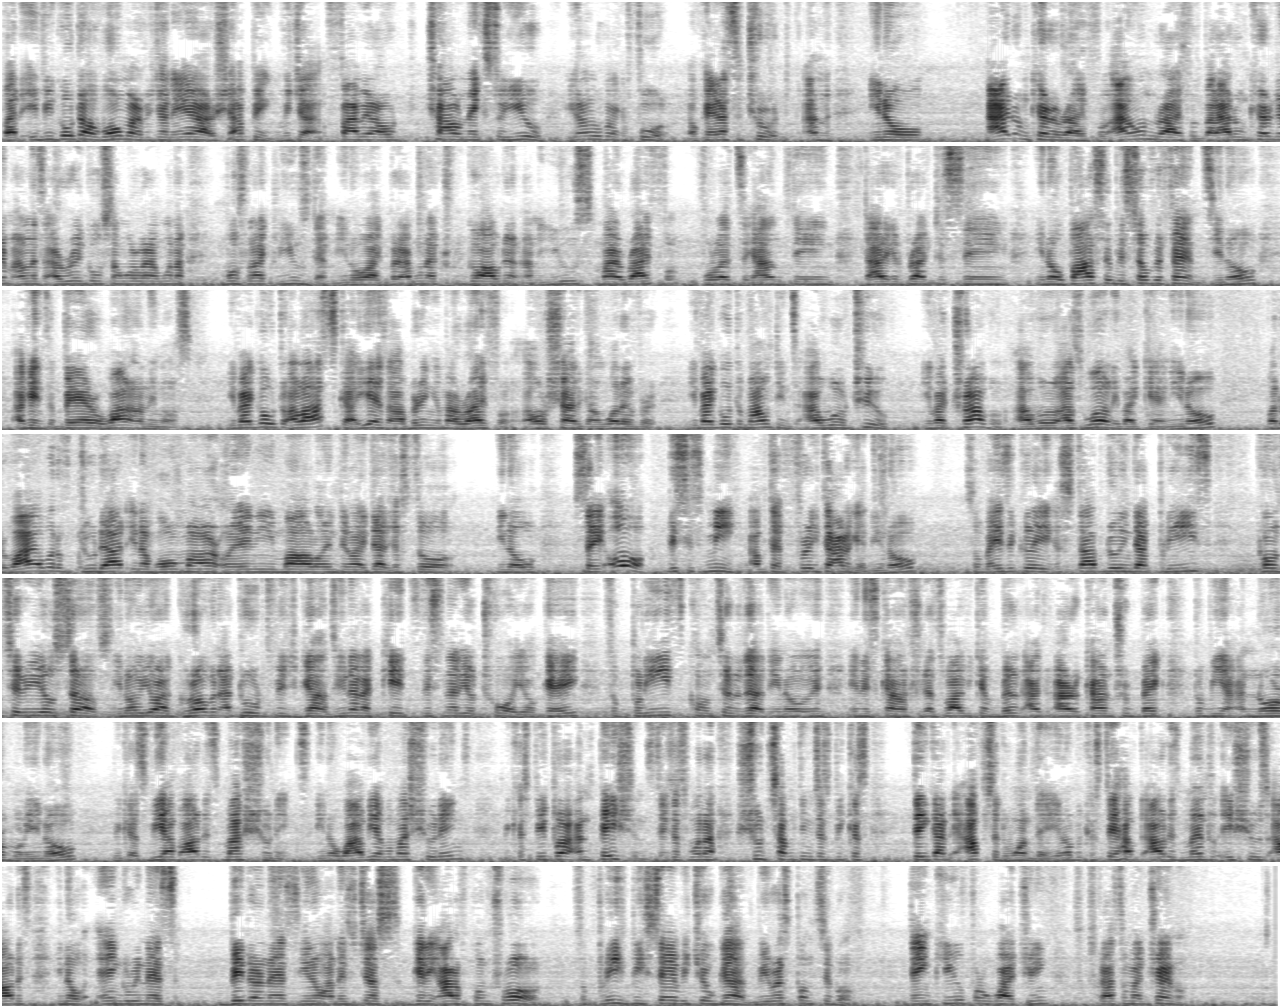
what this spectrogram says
But if you go to a Walmart with an AR shopping with a five-year-old child next to you, you're gonna look like a fool. Okay, that's the truth. And you know, I don't carry a rifle. I own rifles, but I don't carry them unless I really go somewhere where I'm gonna most likely use them. You know, like but I'm gonna actually go out there and use my rifle for let's say hunting, target practicing, you know, possibly self-defense, you know, against a bear or wild animals. If I go to Alaska, yes, I'll bring my rifle or shotgun, whatever. If I go to mountains, I will too. If I travel, I will as well if I can, you know. But why I would have do that in a Walmart or any mall or anything like that just to, you know, say, oh, this is me. I'm the free target, you know? So basically, stop doing that, please. Consider yourselves. You know, you are grown adults with guns. You're not a kid. This is not your toy, okay? So please consider that, you know, in, in this country. That's why we can build our, our country back to be a normal, you know? Because we have all these mass shootings. You know why we have mass shootings? Because people are impatient. They just want to shoot something just because they got upset one day, you know, because they have all these mental issues, all this, you know, angriness, bitterness, you know, and it's just getting out of control. So please be safe with your gun. Be responsible. Thank you for watching. Subscribe to my channel.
